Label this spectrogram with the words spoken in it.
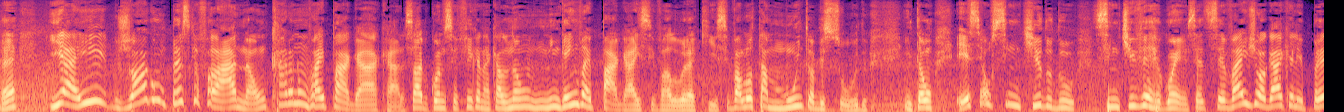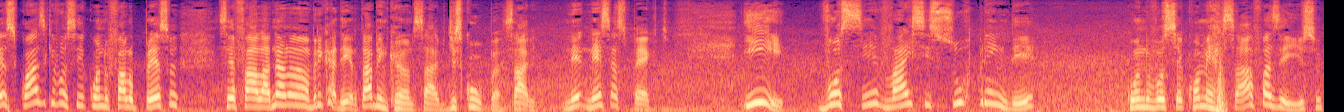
Né? E aí joga um preço que eu falo, ah não, o cara não vai pagar, cara. Sabe, quando você fica naquela, não, ninguém vai pagar esse valor aqui. Esse valor tá muito absurdo. Então, esse é o sentido do sentir vergonha. Você, vai jogar aquele preço, quase que você, quando fala o preço, você fala, não, não, não, brincadeira, tá brincando, sabe? Desculpa, sabe? Nesse aspecto. E você vai se surpreender quando você começar a fazer isso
